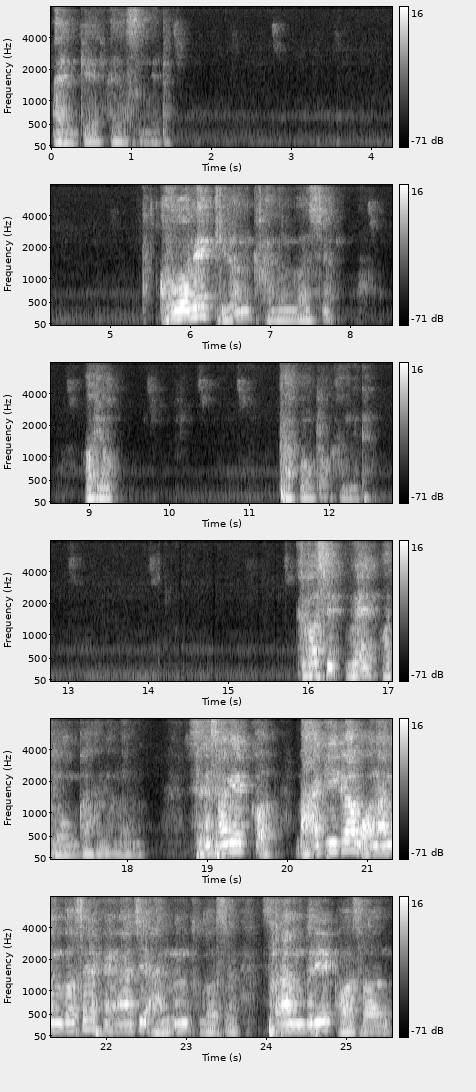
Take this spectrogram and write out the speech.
알게 하였습니다. 구원의 길은 가는 것이 어렵다고도 합니다. 그것이 왜 어려운가 하면은 세상의 것, 마귀가 원하는 것을 행하지 않는 그것을 사람들이 벗어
